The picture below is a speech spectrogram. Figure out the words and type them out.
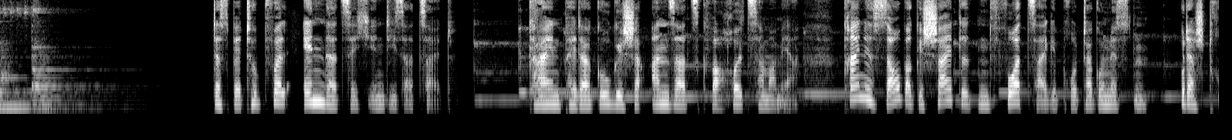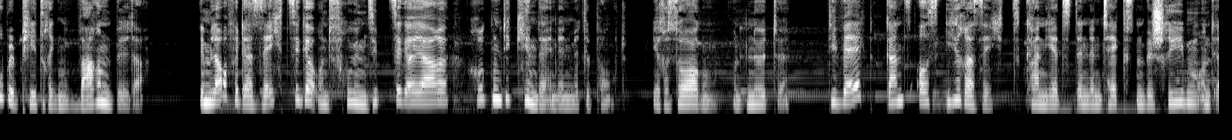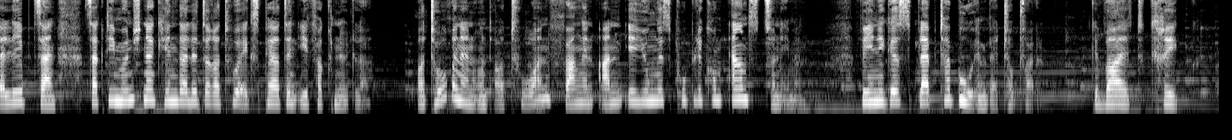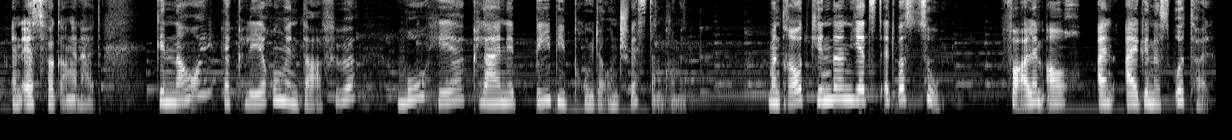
Das Betthupferl ändert sich in dieser Zeit. Kein pädagogischer Ansatz qua Holzhammer mehr. Keine sauber gescheitelten Vorzeigeprotagonisten oder strubbelpetrigen Warnbilder. Im Laufe der 60er und frühen 70er Jahre rücken die Kinder in den Mittelpunkt. Ihre Sorgen und Nöte, Die Welt ganz aus ihrer Sicht kann jetzt in den Texten beschrieben und erlebt sein, sagt die Münchner Kinderliteraturexpertin Eva Knödler. Autorinnen und Autoren fangen an, ihr junges Publikum ernst zu nehmen. Weniges bleibt tabu im Betthupferl. Gewalt, Krieg, NS-Vergangenheit. Genaue Erklärungen dafür, woher kleine Babybrüder und Schwestern kommen. Man traut Kindern jetzt etwas zu. Vor allem auch ein eigenes Urteil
